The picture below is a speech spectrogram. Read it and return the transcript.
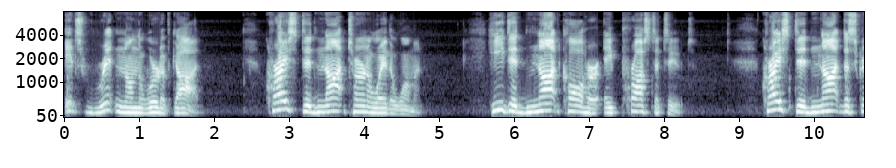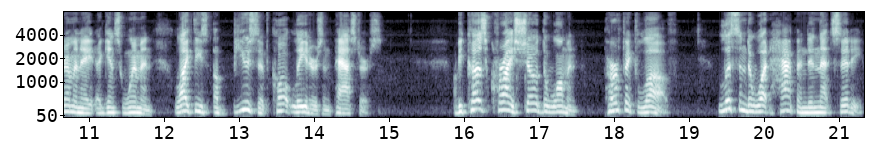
It's written on the Word of God. Christ did not turn away the woman. He did not call her a prostitute. Christ did not discriminate against women like these abusive cult leaders and pastors. Because Christ showed the woman perfect love, listen to what happened in that city.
